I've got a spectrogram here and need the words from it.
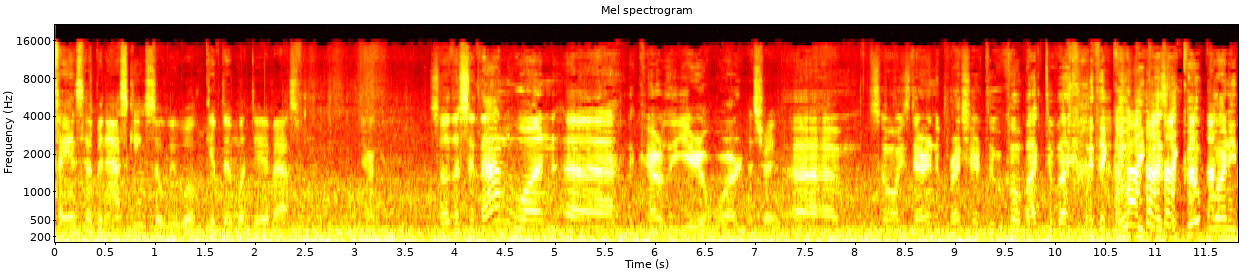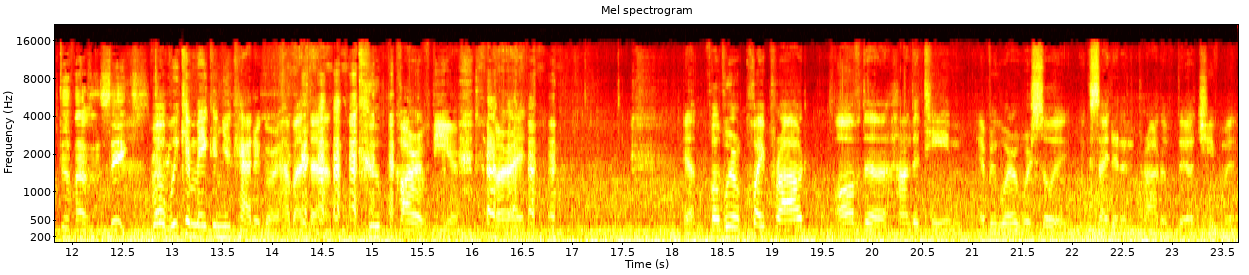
fans have been asking, so we will give them what they have asked for. Yeah. So the sedan won uh, the Car of the Year award. That's right. Um, so is there any pressure to go back to back with the coupe because the coupe won in 2006? Well, we can make a new category. How about that? Coupe Car of the Year. All right. Yeah, but we're quite proud of the Honda team everywhere. We're so excited and proud of the achievement.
